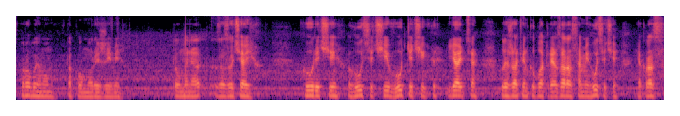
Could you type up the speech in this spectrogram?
Спробуємо в такому режимі. То в мене зазвичай курячі, гусячі, вутячі яйця лежать в інкубаторі, а зараз самі гусячі якраз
